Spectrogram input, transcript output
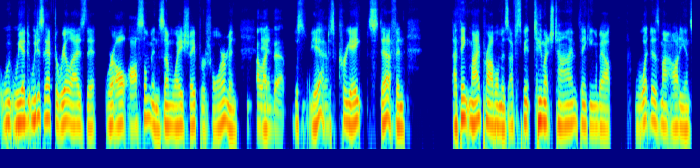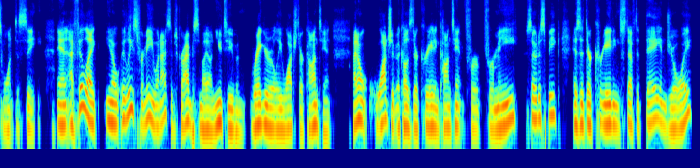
we, we had we just have to realize that we're all awesome in some way, shape, or form. And I like and that. Just yeah, yeah, just create stuff. And I think my problem is I've spent too much time thinking about what does my audience want to see and i feel like you know at least for me when i subscribe to somebody on youtube and regularly watch their content I don't watch it because they're creating content for for me, so to speak, is that they're creating stuff that they enjoy.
